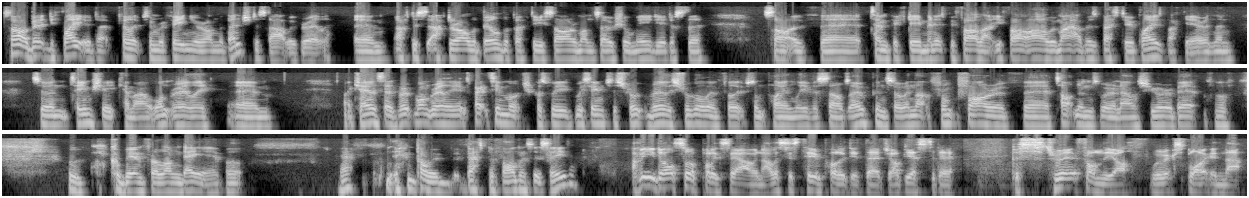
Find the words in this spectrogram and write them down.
sort of a bit deflated that Phillips and Raphinha were on the bench to start with. Really, um, after after all the build up after you saw them on social media, just the sort of uh, 10, 15 minutes before that, you thought, oh, we might have his best two players back here, and then so when the team sheet came out, wasn't really. Um, like Kayla said, we weren't really expecting much because we, we seem to stru- really struggle when Phillips don't play and leave ourselves open. So when that front four of uh, Tottenham's were announced, you were a bit, we could be in for a long day here, but yeah, probably best performance this season. I think you'd also probably say our analysis team probably did their job yesterday because straight from the off, we were exploiting that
